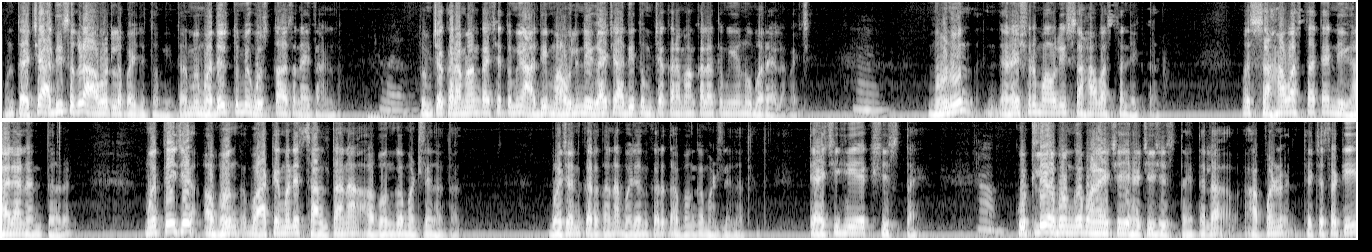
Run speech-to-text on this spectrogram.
म्हणून त्याच्या आधी सगळं आवरलं पाहिजे तुम्ही. तर मी मध्येच तुम्ही घुसता असं नाही चालणार. तुमच्या क्रमांकाचे तुम्ही आधी माऊली निघायच्या आधी तुमच्या क्रमांकाला तुम्ही येऊन उभं राहायला पाहिजे. म्हणून ज्ञानेश्वर माऊली सहा वाजता निघतात. मग सहा वाजता त्या निघाल्यानंतर मग ते जे अभंग वाटेमध्ये चालताना अभंग म्हटले जातात. भजन करताना भजन करत अभंग म्हटले जातात. त्याची ही एक शिस्त आहे. कुठले अभंग म्हणायचे ह्याची शिस्त आहे. त्याला आपण त्याच्यासाठी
